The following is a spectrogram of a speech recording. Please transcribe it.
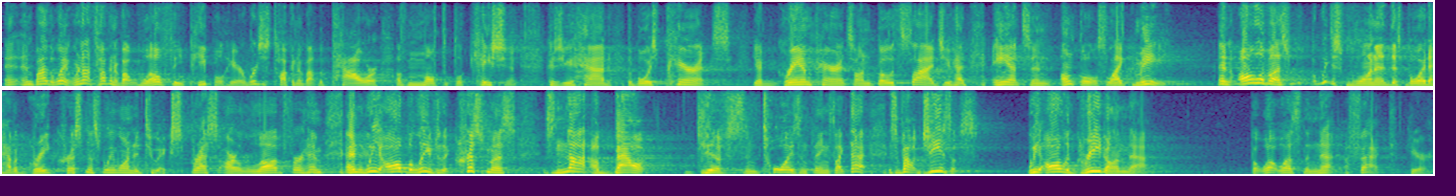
And, and, by the way, we're not talking about wealthy people here. We're just talking about the power of multiplication. Because you had the boy's parents, you had grandparents on both sides, you had aunts and uncles like me. And all of us, we just wanted this boy to have a great Christmas. We wanted to express our love for him. And we all believed that Christmas is not about gifts and toys and things like that, it's about Jesus. We all agreed on that. But what was the net effect here?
